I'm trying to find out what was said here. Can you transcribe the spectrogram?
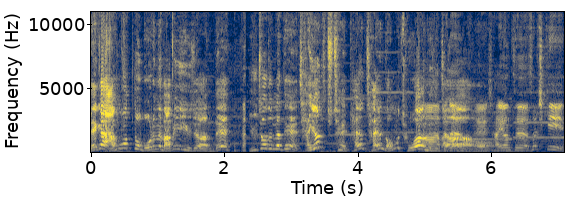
내가 아무것도 모르는 마린이 유저인데 유저들한테 자이언트 추천해 자이언트, 자이언트 너무 좋아하는데 아, 진짜 맞아요. 네, 어. 자이언트 솔직히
